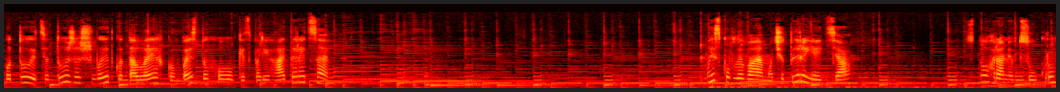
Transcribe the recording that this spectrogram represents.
готуються дуже швидко та легко, без духовки. Зберігайте рецепт. В миску вливаємо 4 яйця, 100 г цукру,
